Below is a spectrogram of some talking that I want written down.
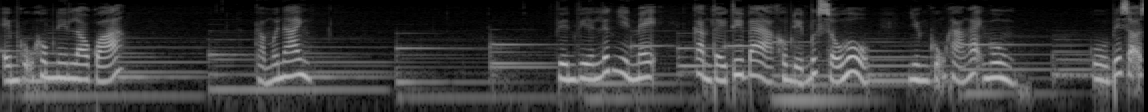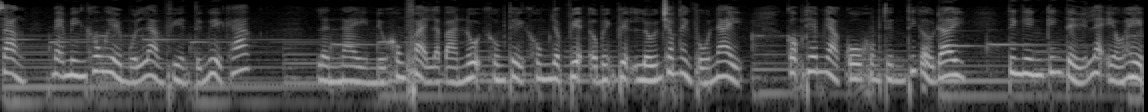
em cũng không nên lo quá. Cảm ơn anh. Viên viên liếc nhìn mẹ, cảm thấy tuy bà không đến mức xấu hổ, nhưng cũng khá ngại ngùng. Cô biết rõ rằng mẹ mình không hề muốn làm phiền tới người khác. Lần này nếu không phải là bà nội không thể không nhập viện ở bệnh viện lớn trong thành phố này, cộng thêm nhà cô không thân thích ở đây, tình hình kinh tế lại éo hẹp,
